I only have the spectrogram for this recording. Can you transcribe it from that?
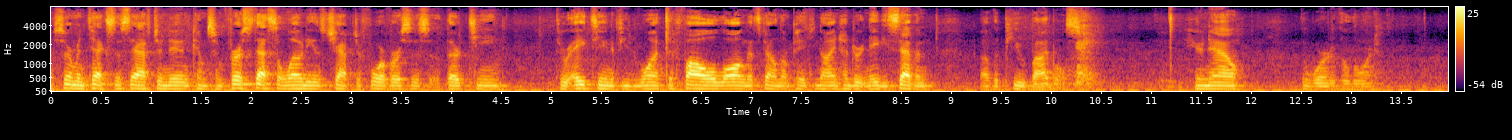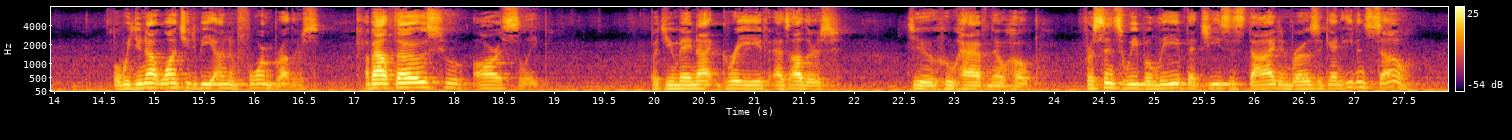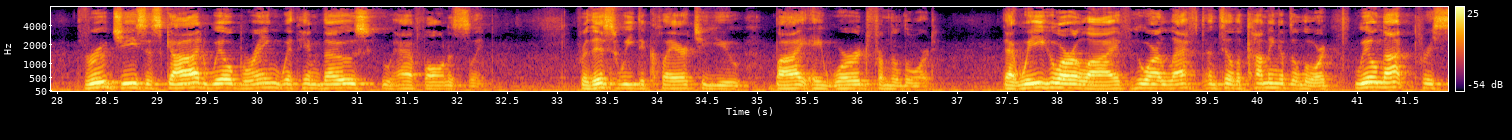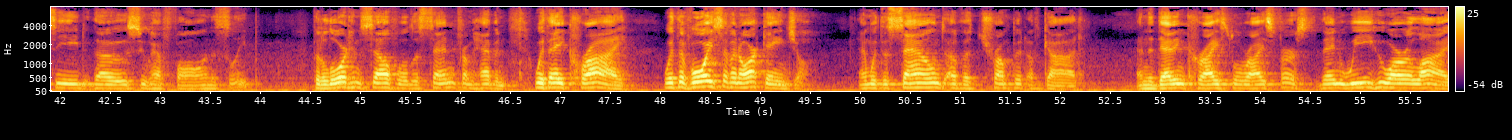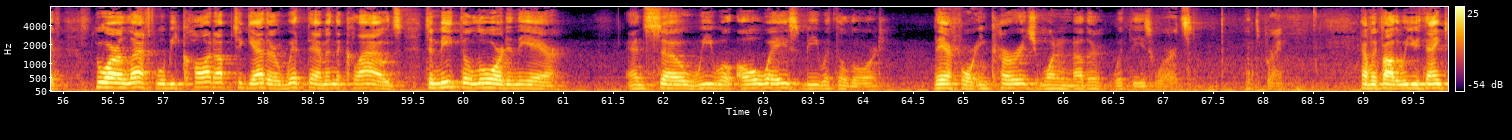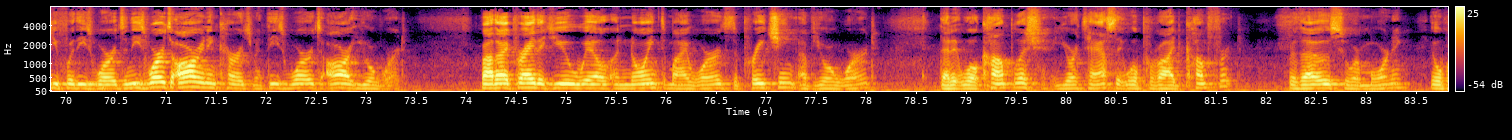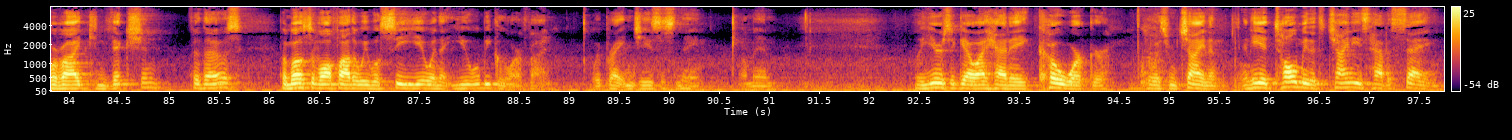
Our sermon text this afternoon comes from 1 Thessalonians chapter 4 verses 13 through 18 if you'd want to follow along that's found on page 987 of the Pew Bibles. Hear now the word of the Lord. But we do not want you to be uninformed, brothers, about those who are asleep. But you may not grieve as others do who have no hope. For since we believe that Jesus died and rose again, even so, through Jesus, God will bring with him those who have fallen asleep. For this we declare to you by a word from the Lord, that we who are alive, who are left until the coming of the Lord, will not precede those who have fallen asleep. For the Lord himself will descend from heaven with a cry, with the voice of an archangel, and with the sound of a trumpet of God. And the dead in Christ will rise first. Then we who are alive, who are left will be caught up together with them in the clouds to meet the Lord in the air. And so we will always be with the Lord. Therefore, encourage one another with these words. Let's pray. Heavenly Father, we do thank you for these words? And these words are an encouragement. These words are your word. Father, I pray that you will anoint my words, the preaching of your word, that it will accomplish your task, it will provide comfort for those who are mourning, it will provide conviction for those but most of all, Father, we will see you and that you will be glorified. We pray in Jesus' name. Amen. Well, years ago, I had a coworker who was from China, and he had told me that the Chinese have a saying.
